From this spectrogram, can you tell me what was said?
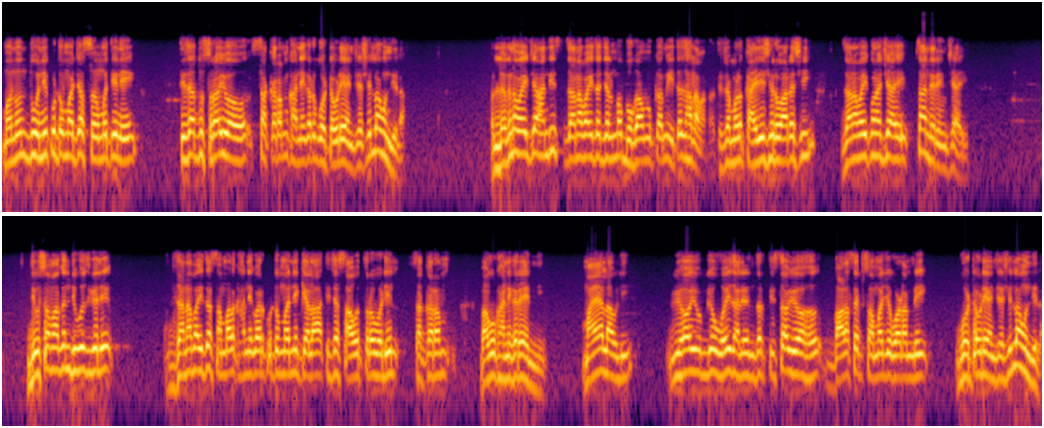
म्हणून दोन्ही कुटुंबाच्या सहमतीने तिचा दुसरा विवाह सकाराम खानेकर गोटवडे यांच्याशी लावून दिला. लग्न व्हायच्या आधीच जनाबाईचा जन्म भोगामुक्कामी इथं झाला होता. त्याच्यामुळे कायदेशीर वारशी जनाबाई कोणाची आहे? चांदेरेंची आहे. दिवसामागून दिवस गेले जनाबाईचा सांभाळ खानेकर कुटुंबांनी केला तिच्या सावत्र वडील सकाराम बाबू खानेकर यांनी. माया लावली विवाहयोग्य वय झाल्यानंतर तिचा विवाह बाळासाहेब संभाजी गोडांबे घोटवडे यांच्याशी लावून दिला.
